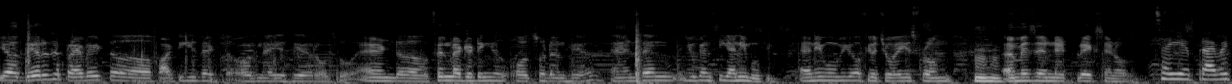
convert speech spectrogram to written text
Yeah, there is a private uh, party that organize here also, and uh, film editing is also done here. And then you can see any movie, any movie of your choice from Amazon, Netflix, and all. सही है प्राइवेट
